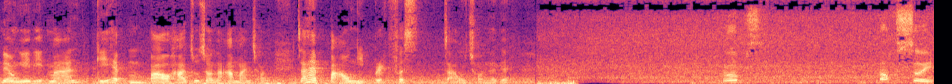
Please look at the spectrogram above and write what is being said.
兩日一晚，佢係唔包下早餐同晚餐，就係包你 breakfast 早餐嘅啫。Oops，落水。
